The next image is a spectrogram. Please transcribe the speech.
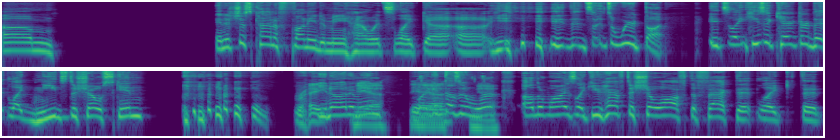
Um, and it's just kind of funny to me how it's like uh uh he it's it's a weird thought. It's like he's a character that like needs to show skin. right. You know what I mean? Yeah. yeah. Like it doesn't Yeah. work otherwise. Like you have to show off the fact that like that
